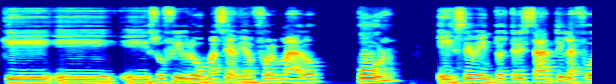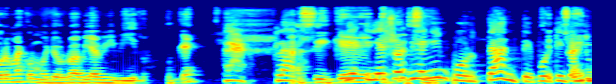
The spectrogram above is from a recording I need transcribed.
que eh, esos fibromas se habían formado por ese evento estresante y la forma como yo lo había vivido, ¿ok? Claro, claro. Así que, y, eso es bien importante, porque ya tú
